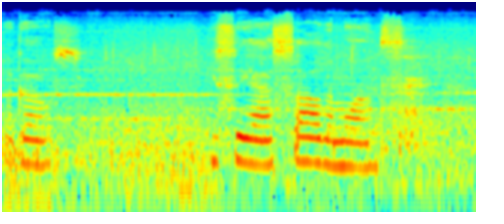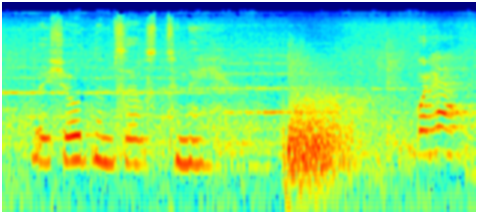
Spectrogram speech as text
The ghosts. You see, I saw them once. They showed themselves to me. What happened?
